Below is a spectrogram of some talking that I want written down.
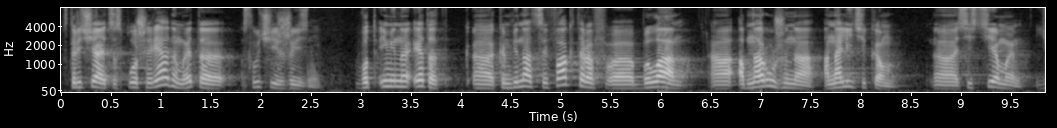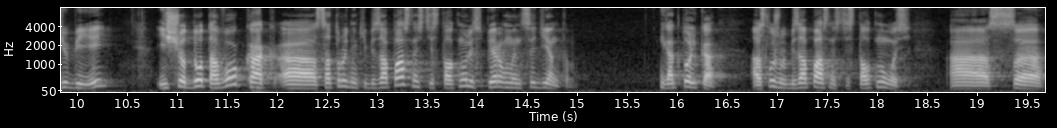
встречаются сплошь и рядом, это случаи жизни. Вот именно эта а, комбинация факторов а, была обнаружена аналитиком системы UBA еще до того, как сотрудники безопасности столкнулись с первым инцидентом. И как только а служба безопасности столкнулась а, с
